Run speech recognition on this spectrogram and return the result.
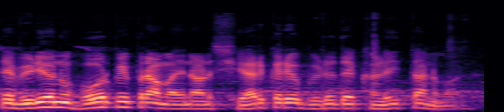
ਤੇ ਵੀਡੀਓ ਨੂੰ ਹੋਰ ਵੀ ਭਰਾਵਾਂ ਦੇ ਨਾਲ ਸ਼ੇਅਰ ਕਰਿਓ, ਵੀਡੀਓ ਦੇਖਣ ਲਈ ਧੰਨਵਾਦ।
